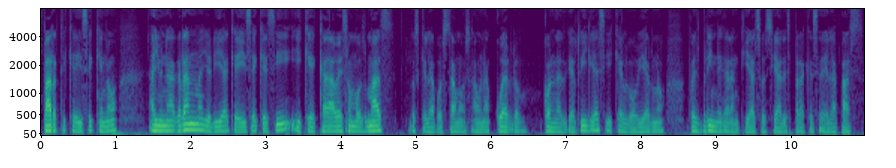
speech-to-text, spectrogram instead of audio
parte que dice que no, hay una gran mayoría que dice que sí y que cada vez somos más los que le apostamos a un acuerdo con las guerrillas y que el gobierno pues brinde garantías sociales para que se dé la paz.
